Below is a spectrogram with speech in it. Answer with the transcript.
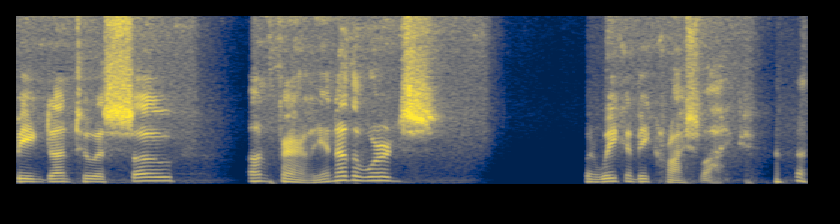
being done to us so unfairly. In other words, when we can be Christ like.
